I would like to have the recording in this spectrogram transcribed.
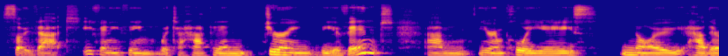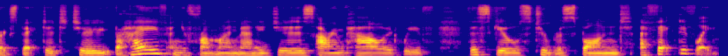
so that if anything were to happen during the event, um, your employees know how they're expected to behave, and your frontline managers are empowered with the skills to respond effectively.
